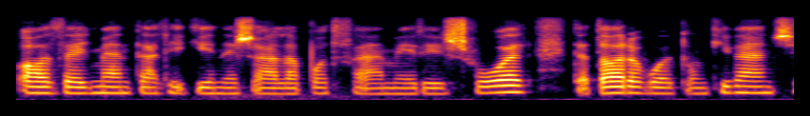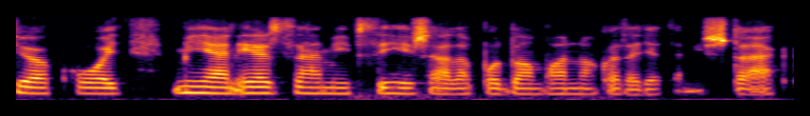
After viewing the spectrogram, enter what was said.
az egy mentálhigiénés állapotfelmérés volt, tehát arra voltunk kíváncsiak, hogy milyen érzelmi, pszichés állapotban vannak az egyetemisták.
